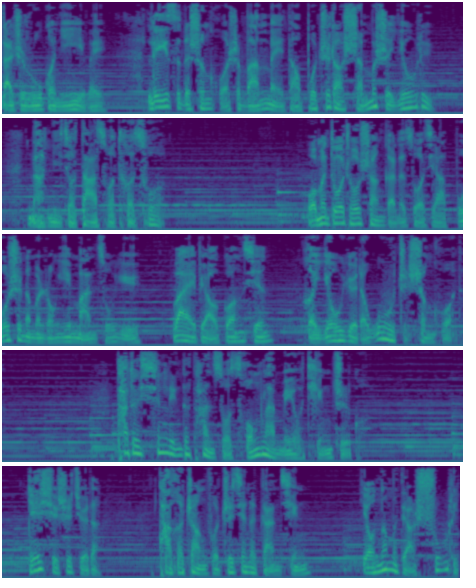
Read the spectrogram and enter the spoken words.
但是如果你以为 Liz 的生活是完美到不知道什么是忧虑，那你就大错特错了。我们多愁善感的作家不是那么容易满足于外表光鲜和优越的物质生活的，他对心灵的探索从来没有停止过。也许是觉得她和丈夫之间的感情有那么点疏离，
